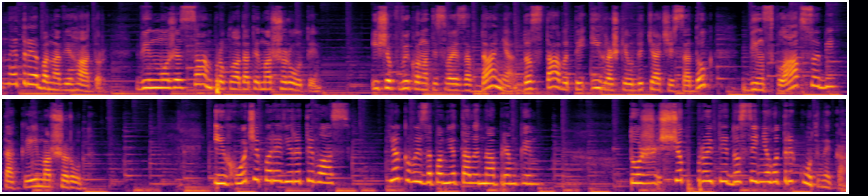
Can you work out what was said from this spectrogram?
не треба навігатор, він може сам прокладати маршрути. І щоб виконати своє завдання, доставити іграшки у дитячий садок, він склав собі такий маршрут. І хоче перевірити вас, як ви запам'ятали напрямки. Тож, щоб пройти до синього трикутника,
